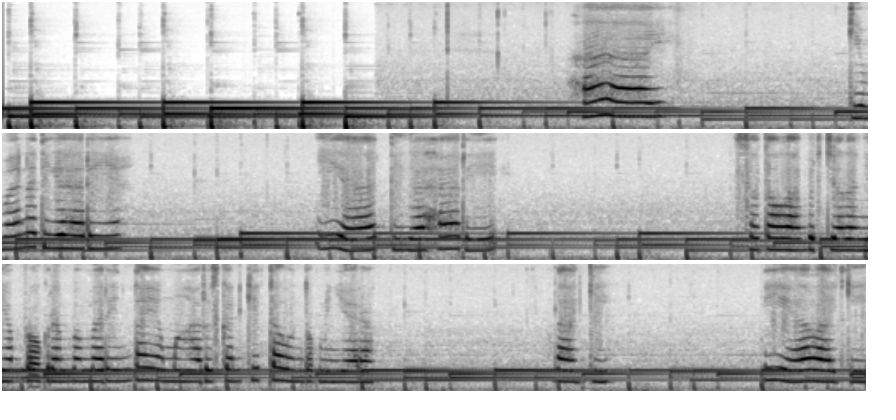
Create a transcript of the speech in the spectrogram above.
Hai, gimana tiga harinya? Iya, tiga hari. Setelah berjalannya program pemerintah yang mengharuskan kita untuk menjarak. Lagi. Iya, lagi.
